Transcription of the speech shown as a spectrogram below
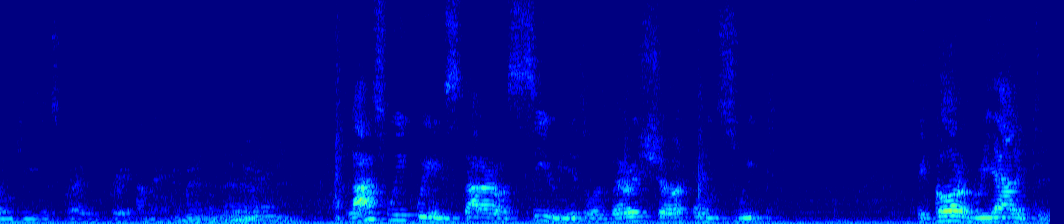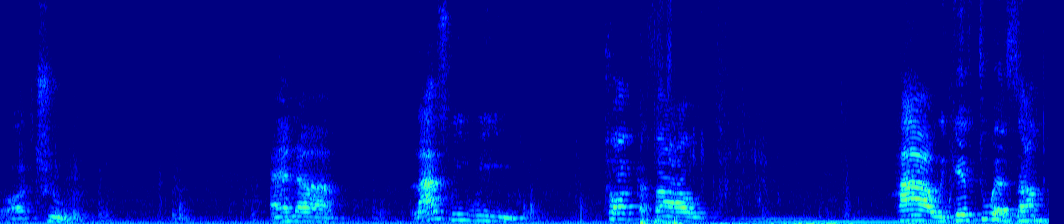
Son Jesus Christ, we pray. Amen. Amen. Amen. Last week we started a series, was very short and sweet. The God of reality or truth. And uh, last week we talked about how we gave two examples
